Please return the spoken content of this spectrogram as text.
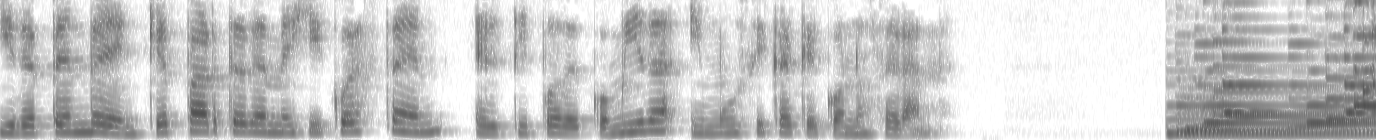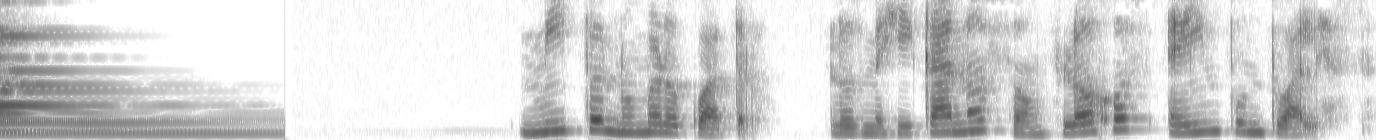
y depende en qué parte de México estén el tipo de comida y música que conocerán. Mito número 4. Los mexicanos son flojos e impuntuales.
